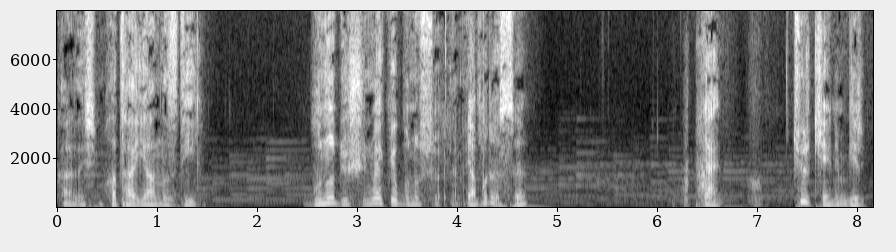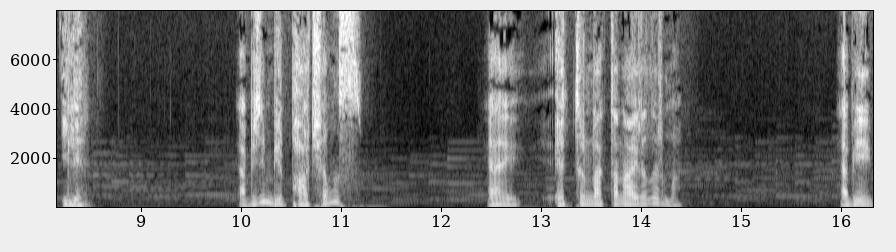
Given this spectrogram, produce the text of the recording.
kardeşim Hatay yalnız değil. Bunu düşünmek ve bunu söylemek. Ya burası yani Türkiye'nin bir ili. Ya bizim bir parçamız. Yani et tırnaktan ayrılır mı? Ya bir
